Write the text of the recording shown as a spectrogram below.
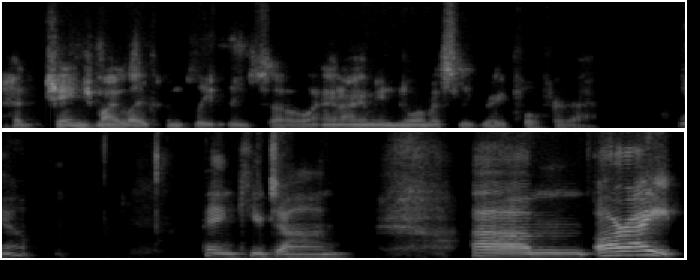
had changed my life completely. So, and I am enormously grateful for that. Yeah. Thank you, John. Um, all right.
